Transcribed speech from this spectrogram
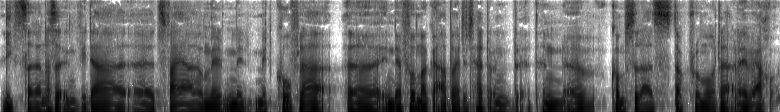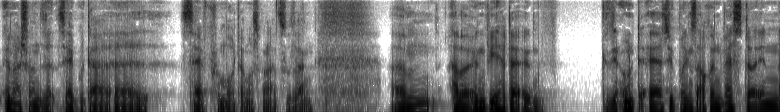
Liegt es daran, dass er irgendwie da äh, zwei Jahre mit, mit, mit Kofler äh, in der Firma gearbeitet hat und dann äh, kommst du da als Stock Promoter, oder er wäre auch immer schon sehr, sehr guter äh, Self-Promoter, muss man dazu sagen. Ähm, aber irgendwie hat er irgendwie gesehen, und er ist übrigens auch Investor in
